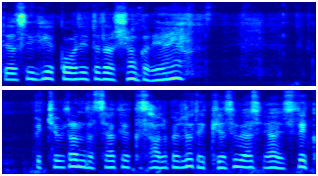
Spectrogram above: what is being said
ਤੇ ਅਸੀਂ ਇੱਕ ਵਾਰੀ ਤਾਂ ਦਰਸ਼ਨ ਕਰਿਆ ਆ। पिछे भी थानू दस कि एक साल पहले देखे से, वैसे आए से देख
